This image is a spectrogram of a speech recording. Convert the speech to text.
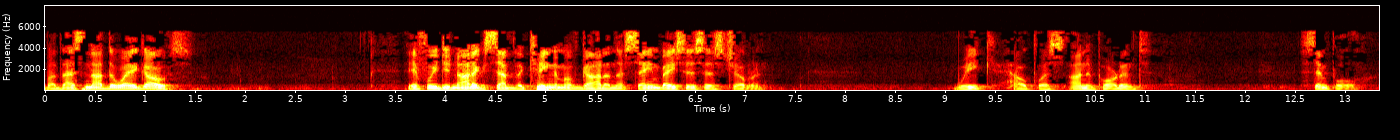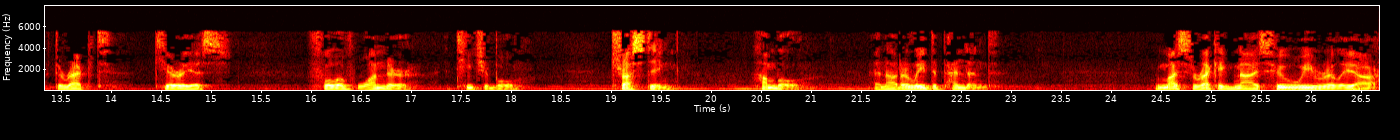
But that's not the way it goes. If we do not accept the kingdom of God on the same basis as children, weak, helpless, unimportant, simple, direct, curious, full of wonder, teachable, trusting, humble, and utterly dependent. We must recognize who we really are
